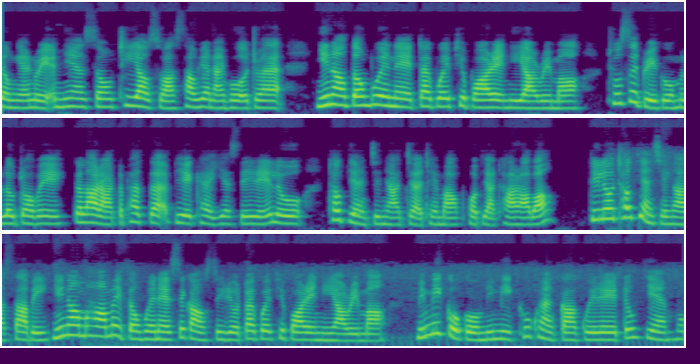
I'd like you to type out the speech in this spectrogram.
လုပ်ငန်းတွေအမြန်ဆုံးထိရောက်စွာဆောင်ရွက်နိုင်ဖို့အတွက်ညီနောင်သုံးဖွဲ့နဲ့တိုက်ပွဲဖြစ်ပွားတဲ့နေရာတွေမှာထိုးစစ်တွေကိုမလုပ်တော့ဘဲတလတာတစ်ဖက်သက်အပြည့်အခက်ရက်စေးတယ်လို့ထုတ်ပြန်ကြေညာချက်အထက်မှာဖော်ပြထားတာပါ။ ဒီလိုထုတ်ပြန်ခြင်းကစပြီးညီနောင်မဟာမိတ်သုံးဖွဲ့နဲ့စစ်ကောင်စီတို့တိုက်ပွဲဖြစ်ပွားတဲ့နေရာတွေမှာမိမိကိုယ်ကိုမိမိခုခံကာကွယ်တဲ့တုံ့ပြန်မှု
